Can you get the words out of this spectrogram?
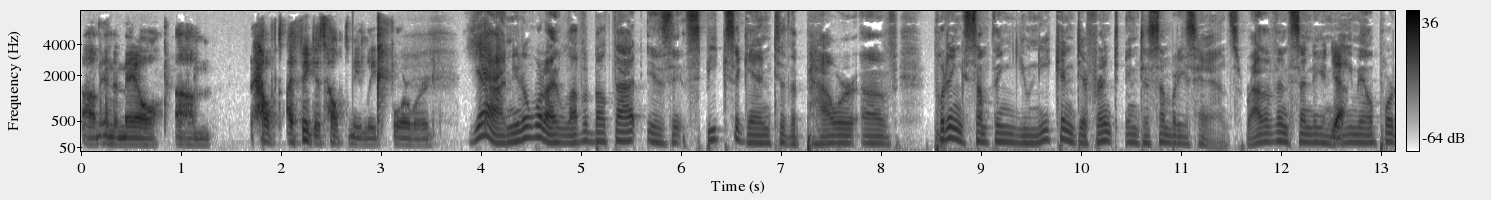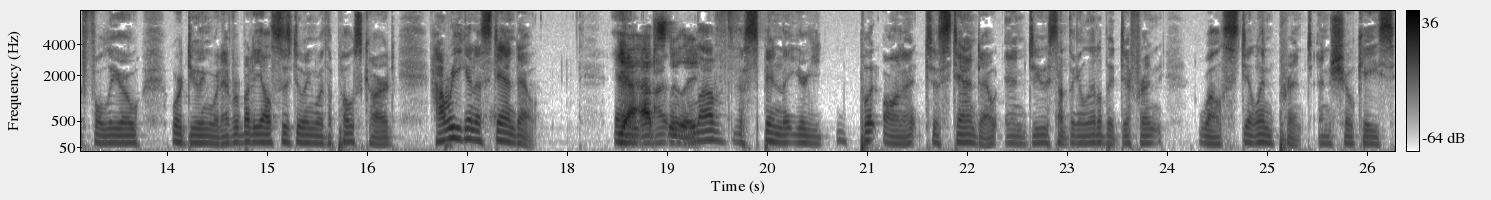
um, in the mail um, helped. I think has helped me leap forward. Yeah, and you know what I love about that is it speaks again to the power of putting something unique and different into somebody's hands rather than sending an Yeah. email portfolio or doing what everybody else is doing with a postcard. How are you going to stand out? And Yeah, absolutely. I love the spin that you put on it to stand out and do something a little bit different while still in print and showcase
